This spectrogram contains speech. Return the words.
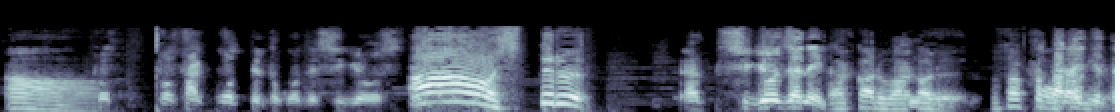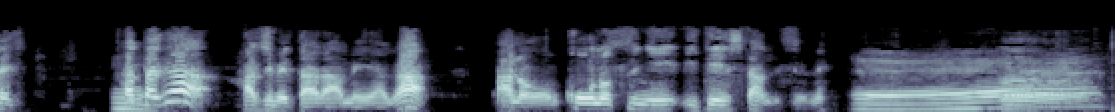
あー。と、とさっこってとこで修行して、あー、知ってる。あ修行じゃねえか。わかるわかる。働いてたた方が始めたラーメン屋が、あの、鴻巣に移転したんですよね。えー。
